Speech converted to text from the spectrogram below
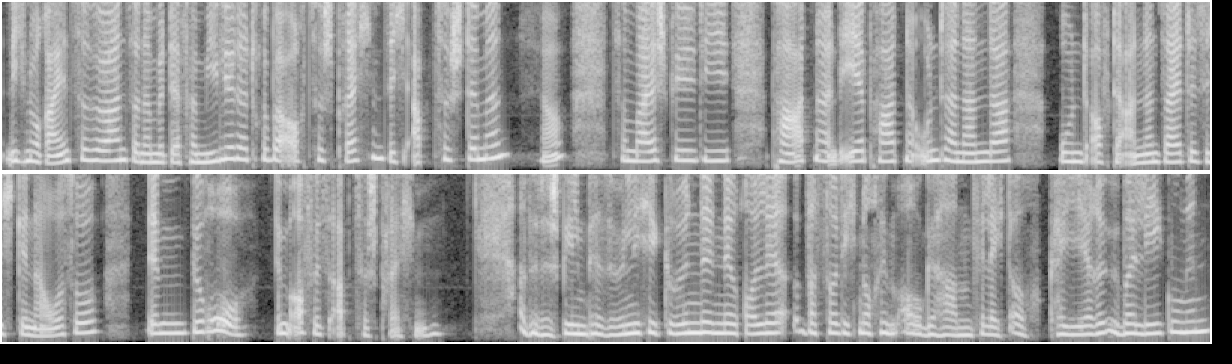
nicht nur reinzuhören, sondern mit der Familie darüber auch zu sprechen, sich abzustimmen. Ja, zum Beispiel die Partner und Ehepartner untereinander und auf der anderen Seite sich genauso im Büro, im Office abzusprechen. Also da spielen persönliche Gründe eine Rolle. Was sollte ich noch im Auge haben? Vielleicht auch Karriereüberlegungen?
